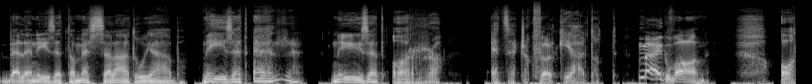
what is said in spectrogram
Belenézett a messzelátójába, nézett erre, nézett arra, egyszer csak fölkiáltott. Megvan! A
